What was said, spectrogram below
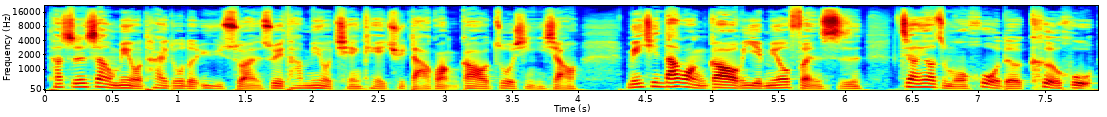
他身上没有太多的预算，所以他没有钱可以去打广告做行销，没钱打广告，也没有粉丝，这样要怎么获得客户？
